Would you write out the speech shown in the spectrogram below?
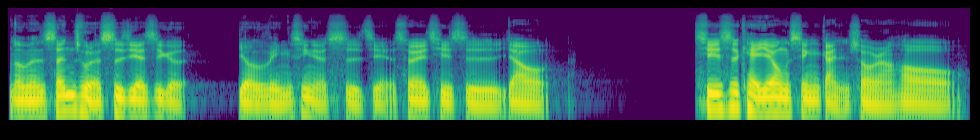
我们身处的世界是一个有灵性的世界，所以其实要其实是可以用心感受，然后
